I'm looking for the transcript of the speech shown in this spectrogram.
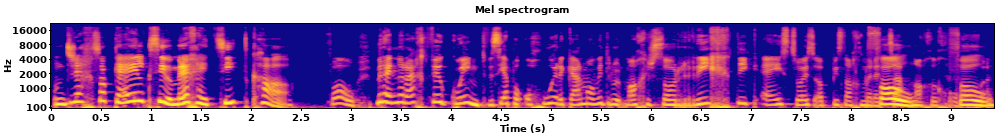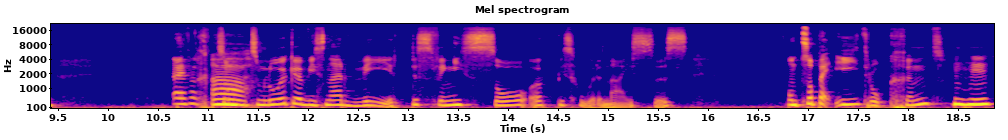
Und es war echt so geil, gewesen, weil wir echt Zeit hatten. Voll. Wir haben noch recht viel gewinnt. Was ich aber auch gerne mal wieder machen ist so richtig eins zu eins etwas nach einem Rezept nachkochen. voll. Einfach Ah. zum, zum Schauen, wie es dann wird. Das finde ich so etwas hure Nices. Und so beeindruckend. Mhm.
